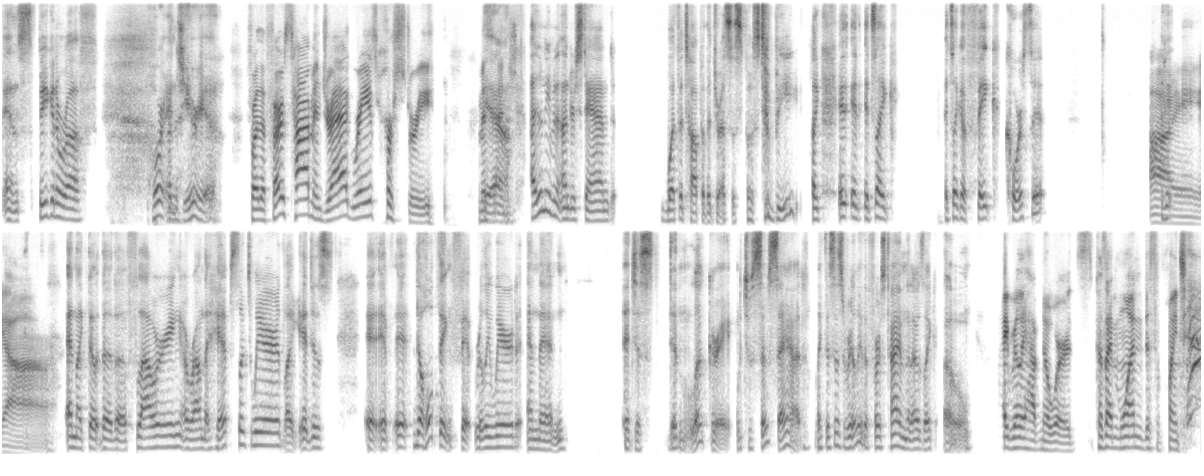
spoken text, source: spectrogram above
And speaking of rough, poor For the- For the first time in drag race history, Miss Yeah. Ange- I don't even understand what the top of the dress is supposed to be. Like it, it it's like it's like a fake corset I uh and like the the the flowering around the hips looked weird. Like it just it, it, it the whole thing fit really weird and then it just didn't look great, which was so sad. Like this is really the first time that I was like, oh, I really have no words because I'm one disappointed.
